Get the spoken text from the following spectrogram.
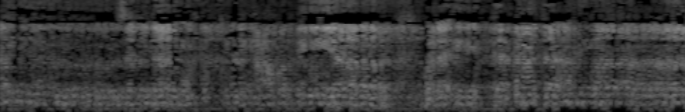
لست مرسلا قل كفى بالله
